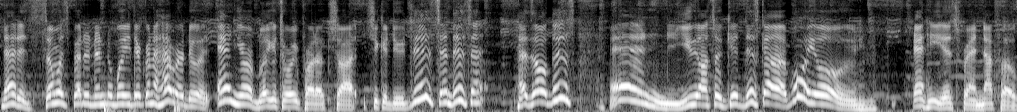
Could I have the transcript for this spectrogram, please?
That is so much better than the way they're gonna have her do it. And your obligatory product shot. She could do this and this and has all this. And you also get this guy, Boyle. And he is friend, not foe.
